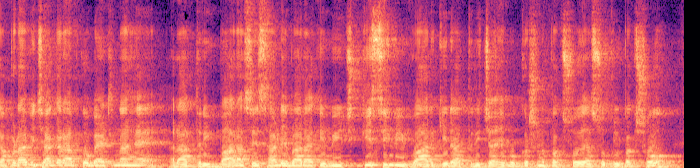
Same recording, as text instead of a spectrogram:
कपड़ा बिछाकर आपको बैठना है, रात्रि 12 से साढ़े बारह के बीच किसी भी वार की रात्रि, चाहे वो कृष्ण पक्ष हो या शुक्ल पक्ष हो,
